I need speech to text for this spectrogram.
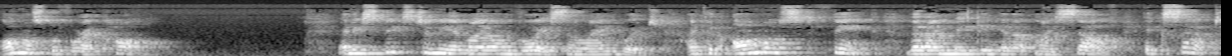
almost before I call. And he speaks to me in my own voice and language. I could almost think that I'm making it up myself, except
